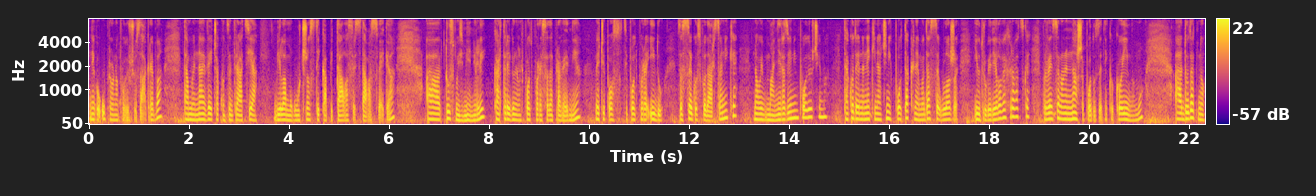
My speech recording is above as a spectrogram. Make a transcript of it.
nego upravo na području Zagreba. Tamo je najveća koncentracija bila mogućnosti kapitala, sredstava svega. Tu smo izmijenili. Karta regionalnih potpora je sada pravednija. Veći postoci potpora idu za sve gospodarstvenike na ovim manje razvijenim područjima tako da je na neki način ih potaknemo da se ulaže i u druge dijelove Hrvatske, prvenstveno one naše poduzetnike koje imamo. Dodatno,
